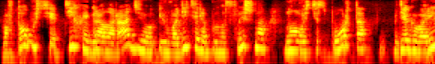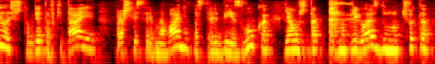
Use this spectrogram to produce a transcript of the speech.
в автобусе тихо играло радио, и у водителя было слышно новости спорта, где говорилось, что где-то в Китае прошли соревнования по стрельбе из лука. Я уже так напряглась, думаю, что-то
